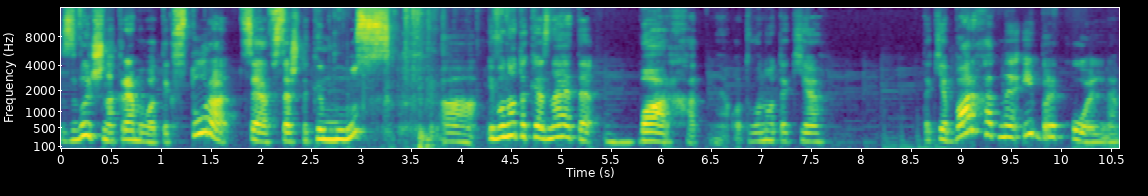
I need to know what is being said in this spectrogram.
звична кремова текстура, це все ж таки мус. А, і воно таке, знаєте, бархатне. От воно таке, таке бархатне і прикольне.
